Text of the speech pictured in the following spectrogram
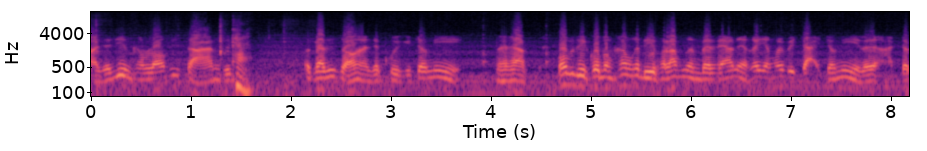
อาจจะยื่นคำร้องที่ศาลหรือค่ะประการที่สองอาจจะคุยกับเจ้าหนี้นะครับเพ ราะบางทีกรมบังคับคดีพอรับเงินไปแล้วเนี่ยก็ยังไม่ไปจ่ายเจ้าหนี้เลย อาจจะ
